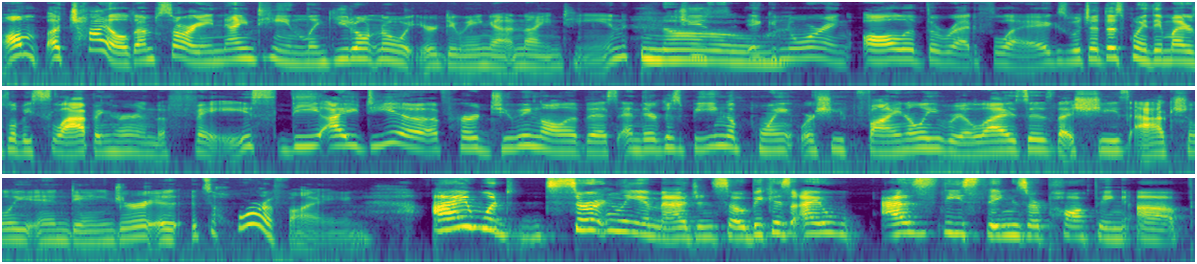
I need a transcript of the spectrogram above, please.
um, a child. I'm sorry, 19. Like you don't know what you're doing at 19. No. She's ignoring all of the red flags, which at this point they might as well be slapping her in the face. The idea of her doing all of this and there just being a point where she finally realizes that she's actually in danger, it's horrifying. I would certainly imagine so because I as these things are popping up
